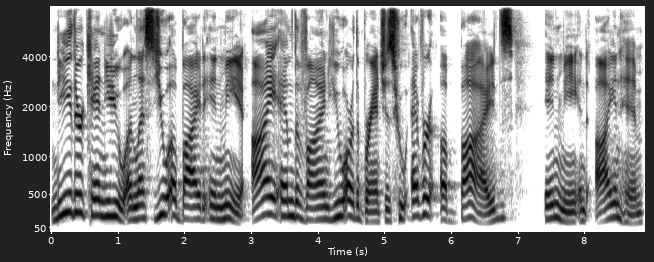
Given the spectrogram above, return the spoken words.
Neither can you unless you abide in me. I am the vine, you are the branches. Whoever abides in me and I in him,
